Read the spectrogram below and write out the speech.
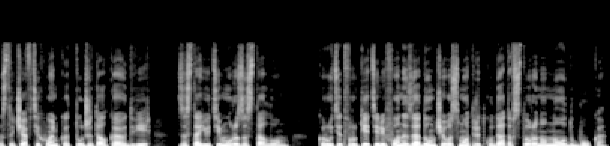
Постучав тихонько, тут же толкаю дверь. Застаю Тимура за столом. Крутит в руке телефон и задумчиво смотрит куда-то в сторону ноутбука.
